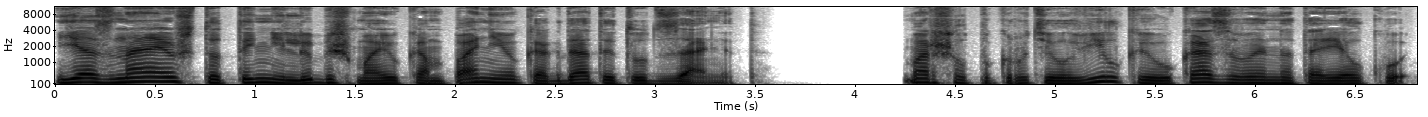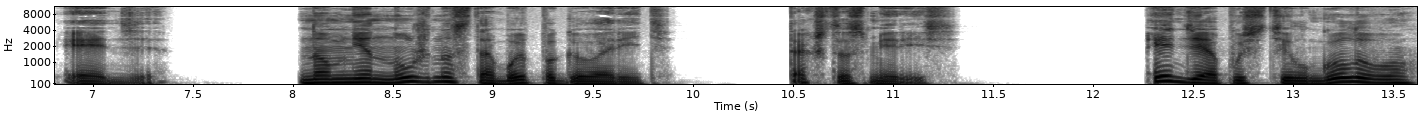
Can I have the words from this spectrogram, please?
я знаю, что ты не любишь мою компанию, когда ты тут занят». Маршал покрутил вилкой, указывая на тарелку Эдди. «Но мне нужно с тобой поговорить, так что смирись». Эдди опустил голову,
